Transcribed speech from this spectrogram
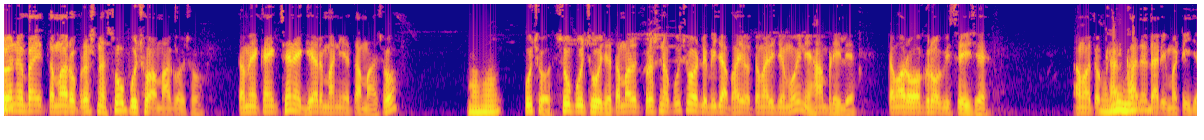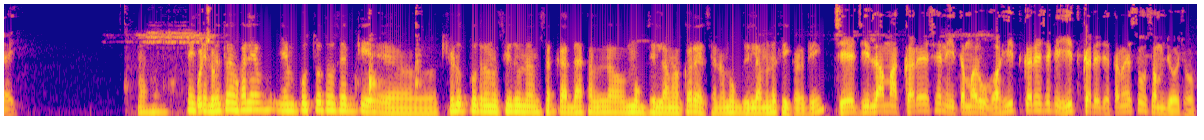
તો ભાઈ તમારો પ્રશ્ન શું પૂછવા માંગો છો? તમે કંઈક છે ને ગેરમાન્યતામાં છો. પૂછો શું પૂછવું છે? તમારો પ્રશ્ન પૂછો એટલે બીજા ભાઈઓ તમારી જેમ હોય ને સાંભળી લે. તમારો અઘરો વિષય છે. આમાં તો ખાતેદારી મટી જાય. એમ- પૂછતો હતો સાહેબ કે ખેડૂત પુત્રનું સીધું નામ સરકાર દાખલ અમુક જિલ્લામાં કરે છે અને અમુક જિલ્લામાં નથી કરતી. જે જિલ્લામાં કરે છે ને એ તમારું અહિત કરે છે કે હિત કરે છે? તમે શું સમજો છો?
